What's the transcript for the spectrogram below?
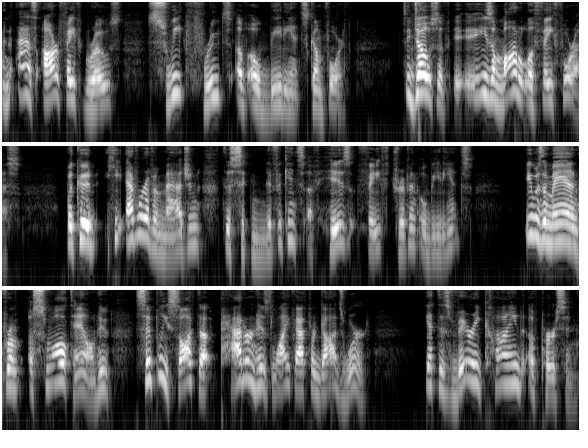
And as our faith grows, sweet fruits of obedience come forth. See, Joseph, he's a model of faith for us. But could he ever have imagined the significance of his faith driven obedience? He was a man from a small town who simply sought to pattern his life after God's word. Yet this very kind of person,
